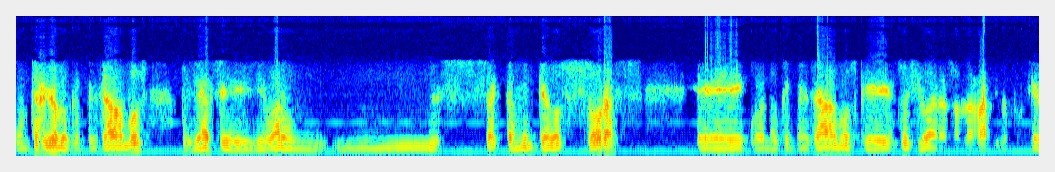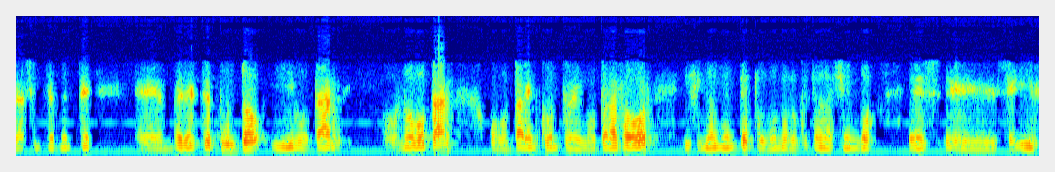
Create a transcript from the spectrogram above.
contrario a lo que pensábamos, pues ya se llevaron mm, exactamente dos horas eh, cuando que pensábamos que esto se iba a resolver rápido, porque era simplemente eh, ver este punto y votar o no votar, o votar en contra y votar a favor, y finalmente pues bueno, lo que están haciendo es eh, seguir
